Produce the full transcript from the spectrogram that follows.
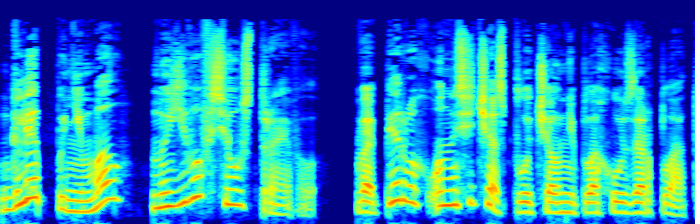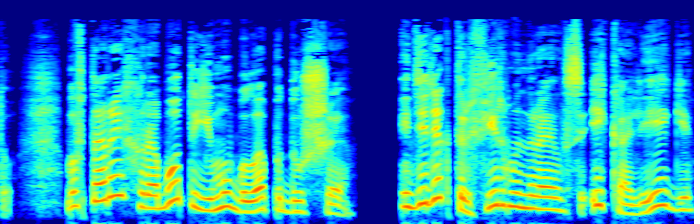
Глеб понимал, но его все устраивало. Во-первых, он и сейчас получал неплохую зарплату. Во-вторых, работа ему была по душе. И директор фирмы нравился, и коллеги,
